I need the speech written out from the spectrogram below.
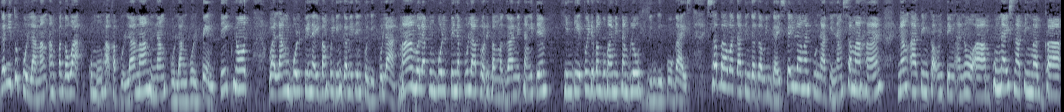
ganito po lamang ang paggawa. Kumuha ka po lamang ng pulang ballpen. Take note, walang ballpen na ibang pwedeng gamitin kundi pula. Ma'am, wala pong ballpen na pula, pwede bang magamit ng itim? Hindi. Pwede bang gumamit ng blue? Hindi po guys. Sa bawat ating gagawin guys, kailangan po natin ng samahan ng ating kaunting ano, um, kung nais nating magka,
